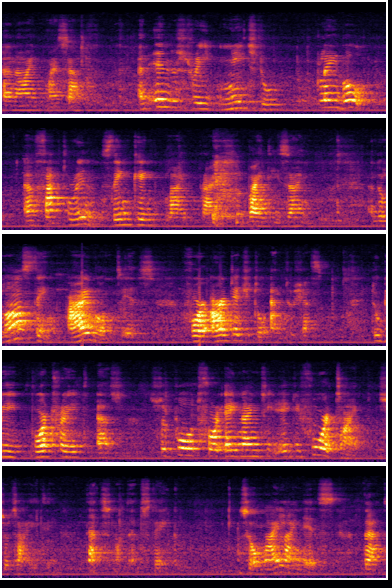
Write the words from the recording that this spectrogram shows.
and I myself. An industry needs to play ball and factor in thinking like by design. And the last thing I want is for our digital enthusiasm to be portrayed as support for a 1984 type society. That's not that So my line is that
